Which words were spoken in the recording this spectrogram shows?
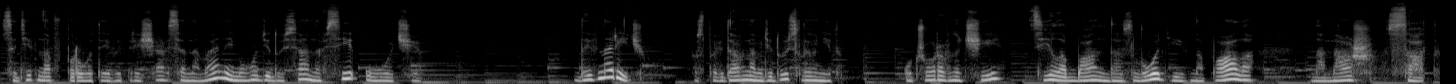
сидів навпроти і витріщався на мене і мого дідуся на всі очі. Дивна річ, розповідав нам дідусь Леонід. Учора вночі ціла банда злодіїв напала на наш сад.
